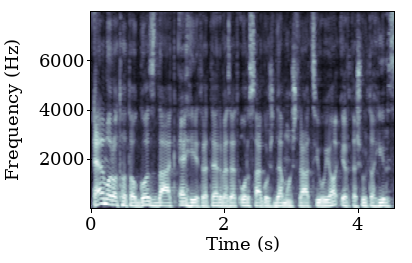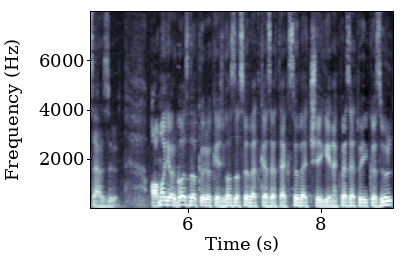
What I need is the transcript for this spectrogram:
Elmaradhat a gazdák e hétre tervezett országos demonstrációja, értesült a hírszerző. A Magyar Gazdakörök és Gazdaszövetkezetek Szövetségének vezetői közül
